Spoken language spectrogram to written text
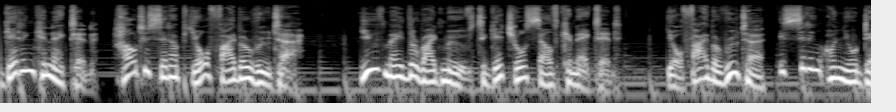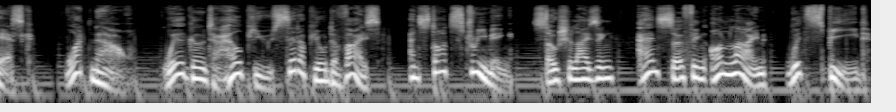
Getting connected. How to set up your fiber router. You've made the right moves to get yourself connected. Your fiber router is sitting on your desk. What now? We're going to help you set up your device and start streaming, socializing, and surfing online with speed.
